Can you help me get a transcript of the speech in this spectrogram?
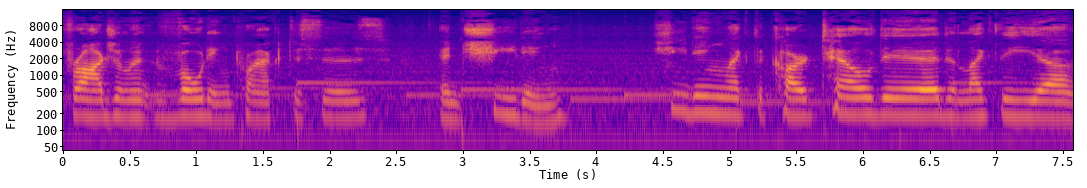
fraudulent voting practices and cheating. Cheating like the cartel did and like the uh,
